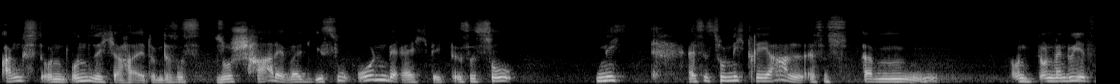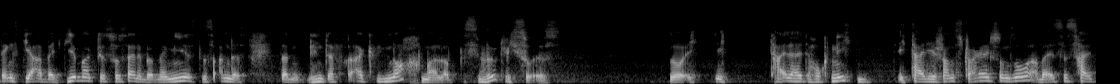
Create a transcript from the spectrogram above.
Angst und Unsicherheit und das ist so schade, weil die ist so unberechtigt. Es ist so nicht es ist so nicht real. Es ist, ähm, und, und wenn du jetzt denkst, ja, bei dir mag das so sein, aber bei mir ist das anders, dann hinterfrag nochmal, ob das wirklich so ist. So, ich, ich teile halt auch nicht, ich teile hier schon Struggles und so, aber es ist halt,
